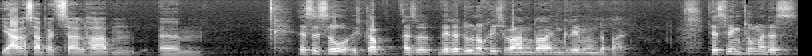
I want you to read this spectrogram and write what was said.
Jahresarbeitszahl haben. Ähm, Es ist so, ich glaube, also weder du noch ich waren da im Gremium dabei. Deswegen tun wir das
